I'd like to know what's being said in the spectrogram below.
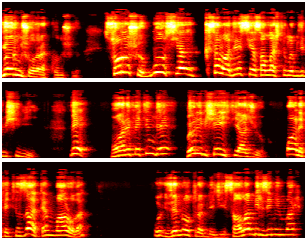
görmüş olarak konuşuyor. Sorun şu, bu kısa vadede siyasallaştırılabilir bir şey değil. Ve muhalefetin de böyle bir şeye ihtiyacı yok. Muhalefetin zaten var olan, o üzerine oturabileceği sağlam bir zemin var.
